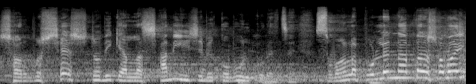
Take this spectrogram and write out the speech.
সর্বশেষ নবীকে আল্লাহ স্বামী হিসেবে কবুল করেছে। সোমাল্লাহ পড়লেন না আপনারা সবাই?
